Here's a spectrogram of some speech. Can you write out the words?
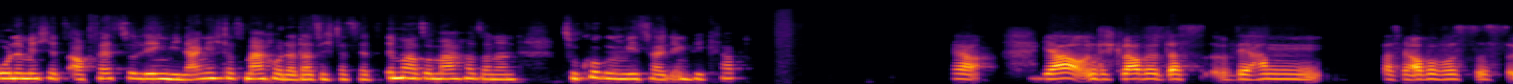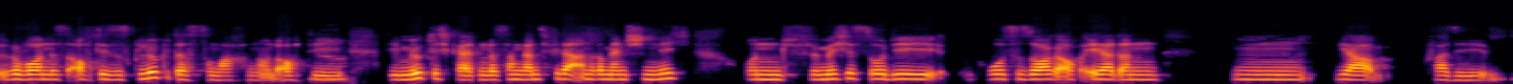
ohne mich jetzt auch festzulegen, wie lange ich das mache oder dass ich das jetzt immer so mache, sondern zu gucken, wie wie es halt irgendwie klappt. Ja, ja, und ich glaube, dass wir haben, was mir auch bewusst ist, geworden ist, auch dieses Glück, das zu machen und auch die, ja. die Möglichkeiten. Das haben ganz viele andere Menschen nicht. Und für mich ist so die große Sorge auch eher dann, mh, hm, ja, quasi,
